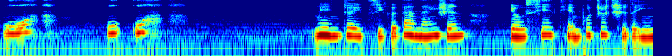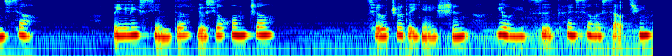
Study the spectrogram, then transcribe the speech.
我，我，我。面对几个大男人有些恬不知耻的淫笑，李丽显得有些慌张。求助的眼神又一次看向了小军。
